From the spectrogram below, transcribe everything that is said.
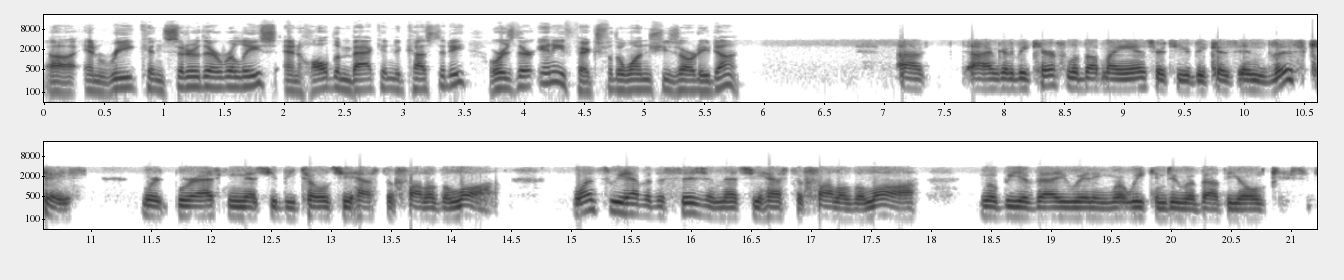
uh, and reconsider their release and haul them back into custody, or is there any fix for the ones she's already done? Uh, I'm going to be careful about my answer to you because in this case, we're we're asking that she be told she has to follow the law. Once we have a decision that she has to follow the law, we'll be evaluating what we can do about the old cases.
